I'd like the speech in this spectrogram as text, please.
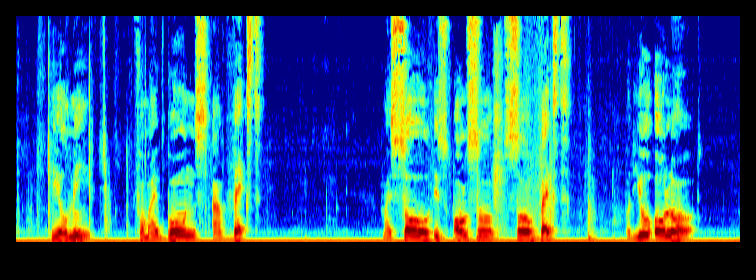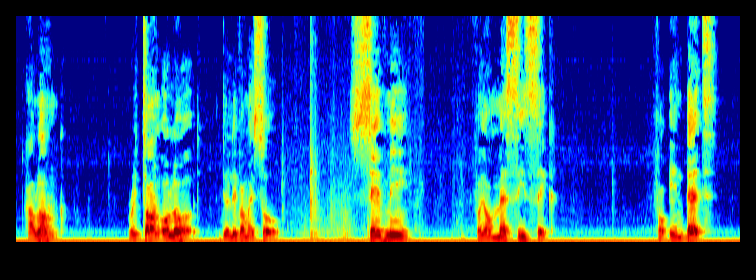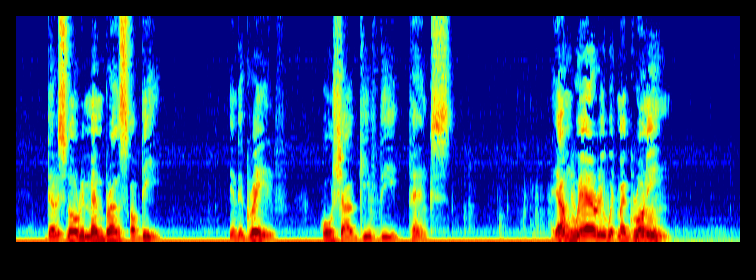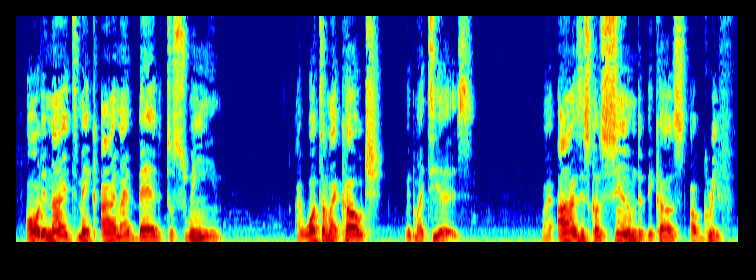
Heal me, for my bones are vexed. My soul is also so vexed. But you, O Lord, how long? Return, O Lord, deliver my soul. Save me for your mercy's sake. For in death there is no remembrance of thee. In the grave, who shall give thee thanks? I am weary with my groaning. All the night make I my bed to swim. I water my couch with my tears. My eyes is consumed because of grief.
